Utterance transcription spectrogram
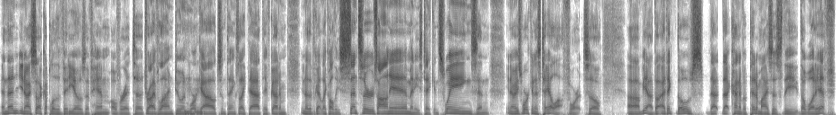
And then you know I saw a couple of the videos of him over at uh, Driveline doing workouts and things like that. They've got him, you know, they've got like all these sensors on him, and he's taking swings, and you know he's working his tail off for it. So um, yeah, I think those that that kind of epitomizes the the what if.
